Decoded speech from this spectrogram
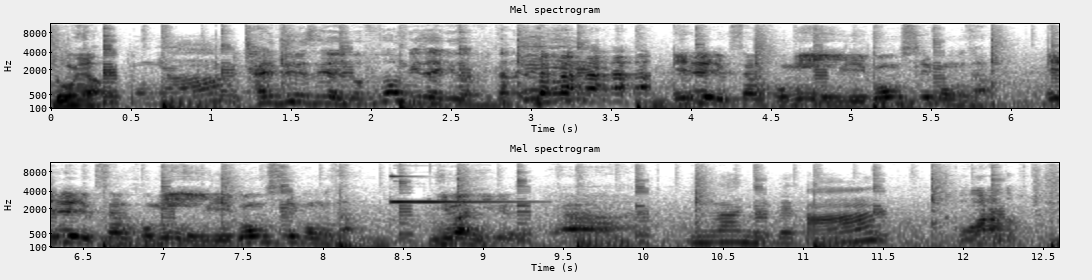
농협 용역. 잘 들으세요. 이거 후원 기자이기도 합니다. 116302107003 116302107003 22,200원 야 2200원. 공 하나 더 붙여주세요.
